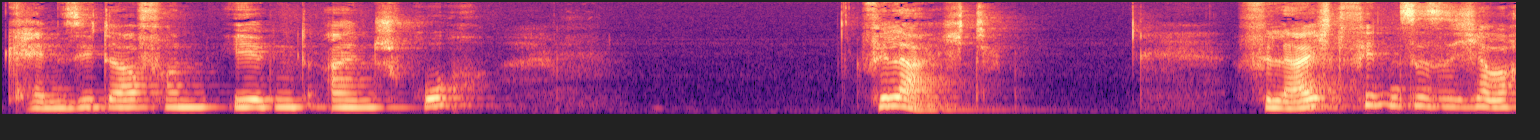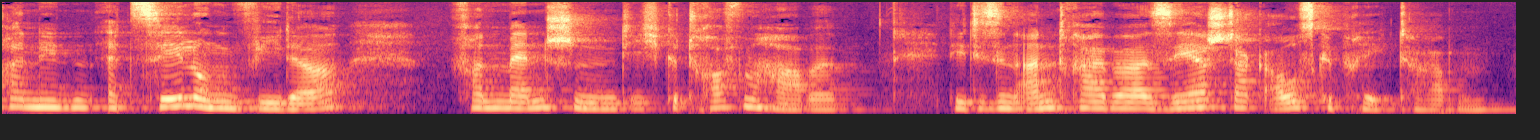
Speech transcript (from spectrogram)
Kennen Sie davon irgendeinen Spruch? Vielleicht. Vielleicht finden Sie sich aber auch in den Erzählungen wieder von Menschen, die ich getroffen habe, die diesen Antreiber sehr stark ausgeprägt haben.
